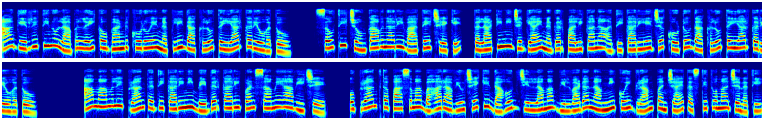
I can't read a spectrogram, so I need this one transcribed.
આ ગેરરીતિનો લાભ લઈ કૌભાંડખોરોએ નકલી દાખલો તૈયાર કર્યો હતો. સૌથી ચોંકાવનારી વાત એ છે કે, તલાટીની જગ્યાએ નગરપાલિકાના અધિકારીએ જ ખોટો દાખલો તૈયાર કર્યો હતો. આ મામલે પ્રાંત અધિકારીની બેદરકારી પણ સામે આવી છે. ઉપરાંત તપાસમાં બહાર આવ્યું છે કે દાહોદ જિલ્લામાં ભીલવાડા નામની કોઈ ગ્રામ પંચાયત અસ્તિત્વમાં જ નથી,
